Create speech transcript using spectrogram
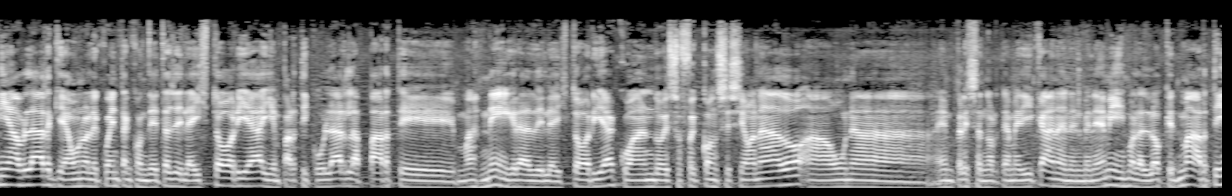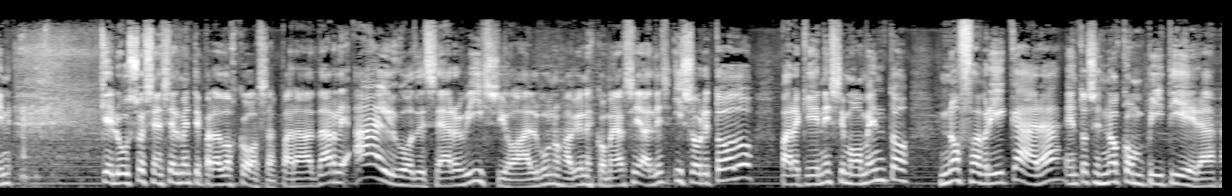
ni hablar que a uno le cuentan con detalle la historia y en particular la parte más negra de la historia cuando eso fue concesionado a una empresa norteamericana en el menemismo, la Lockheed Martin, que lo usó esencialmente para dos cosas, para darle algo de servicio a algunos aviones comerciales y sobre todo para que en ese momento no fabricara, entonces no compitiera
